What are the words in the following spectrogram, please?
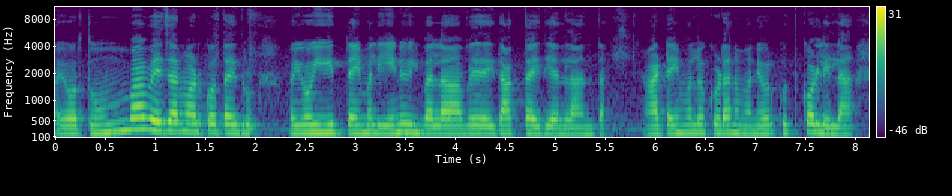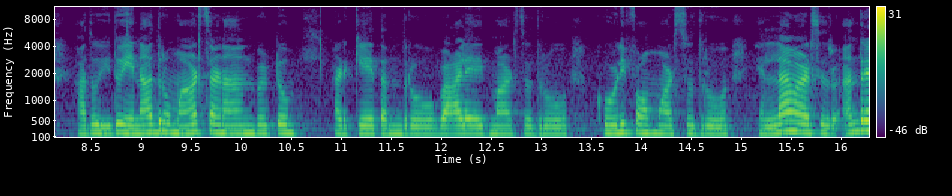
ಅಯ್ಯೋ, ಅವ್ರು ತುಂಬ ಬೇಜಾರು ಮಾಡ್ಕೋತಾ ಇದ್ರು. ಅಯ್ಯೋ, ಈ ಟೈಮಲ್ಲಿ ಏನೂ ಇಲ್ವಲ್ಲ, ಬೇ ಇದಾಗ್ತಾ ಇದೆಯಲ್ಲ ಅಂತ. ಆ ಟೈಮಲ್ಲೂ ಕೂಡ ನಮ್ಮ ಮನೆಯವ್ರು ಕುತ್ಕೊಳ್ಳಿಲ್ಲ. ಅದು ಇದು ಏನಾದರೂ ಮಾಡಿಸೋಣ ಅಂದ್ಬಿಟ್ಟು ಅಡಿಕೆ ತಂದರು, ಬಾಳೆ ಇದು ಮಾಡಿಸಿದ್ರು ಕೋಳಿ ಫಾರ್ಮ್ ಮಾಡಿಸಿದ್ರು, ಎಲ್ಲ ಮಾಡಿಸಿದ್ರು. ಅಂದರೆ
